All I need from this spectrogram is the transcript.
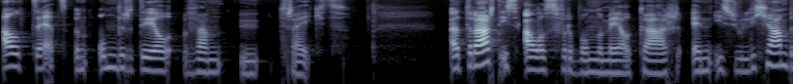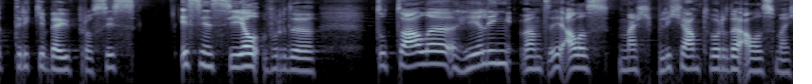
altijd een onderdeel van uw traject. Uiteraard is alles verbonden met elkaar en is uw lichaam betrekken bij uw proces essentieel voor de totale heling, want alles mag belichaamd worden, alles mag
